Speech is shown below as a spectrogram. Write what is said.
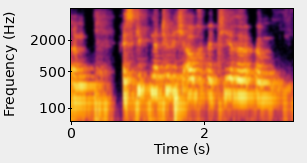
Ähm, es gibt natürlich auch äh, Tiere, ähm,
